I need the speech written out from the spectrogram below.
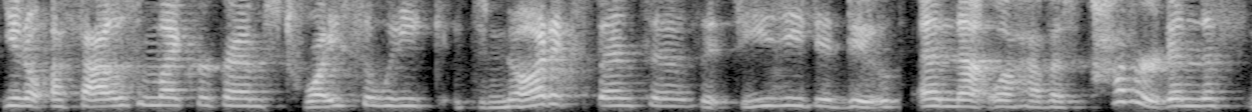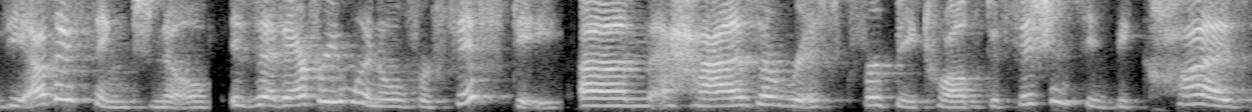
You know, a thousand micrograms twice a week. It's not expensive. It's easy to do, and that will have us covered. And the the other thing to know is that everyone over 50 um, has a risk for B12 deficiency because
